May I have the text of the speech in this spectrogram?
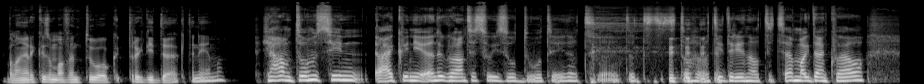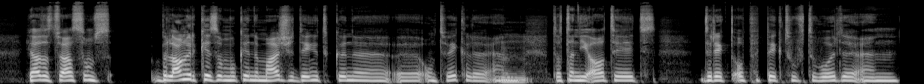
belangrijk is om af en toe ook terug die duik te nemen? Ja, om toch misschien... Ja, ik weet niet, underground is sowieso dood. Hè. Dat, eh, dat is toch wat iedereen altijd zegt. Maar ik denk wel ja, dat het wel soms belangrijk is om ook in de marge dingen te kunnen eh, ontwikkelen. En Mhm. dat dat niet altijd direct opgepikt hoeft te worden. En,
